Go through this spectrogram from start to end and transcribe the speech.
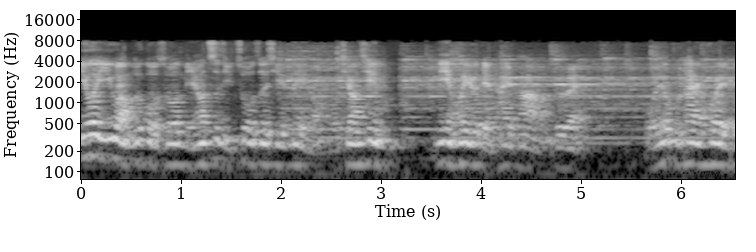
因为以往如果说你要自己做这些内容，我相信你也会有点害怕嘛，对不对？我又不太会。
